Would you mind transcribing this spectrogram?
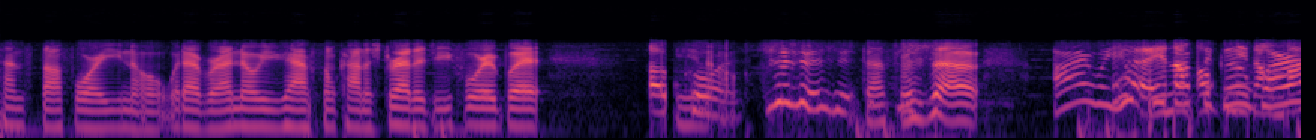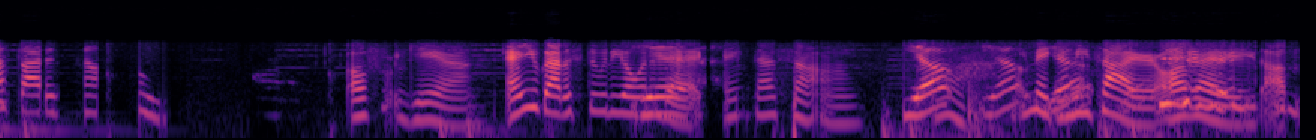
send stuff or you know whatever. I know you have some kind of strategy for it, but Of You know, course. that's what's up. All right, well you yeah, keep and I'm up the opening good work. my side of town too. Oh, yeah. And you got a studio in the back. Ain't that something? Yep, Oh, yep. You making yep. me tired already. I'm,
